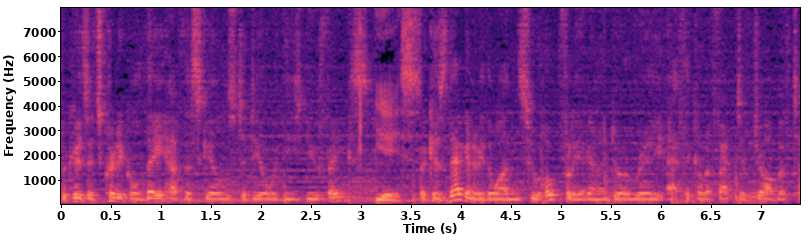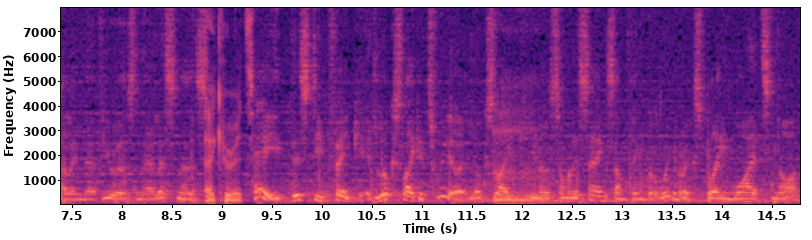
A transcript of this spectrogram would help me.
because it's critical they have the skills to deal with these new fakes. Yes. Because they're going to be the ones who hopefully are going to do a really ethical, effective job of telling their viewers and their listeners, Accurate. Hey, this deep fake, it looks like it's real. It looks like you mm. know someone is saying something, but we're going to explain why it's not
